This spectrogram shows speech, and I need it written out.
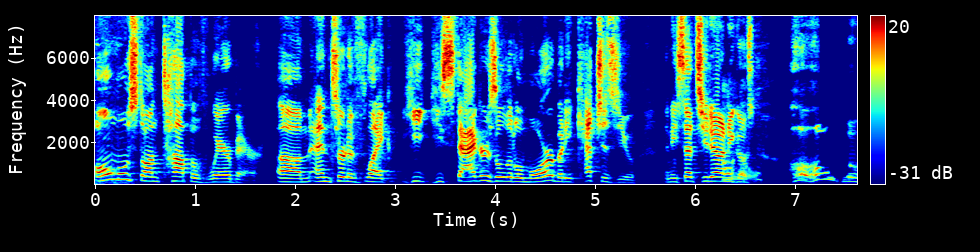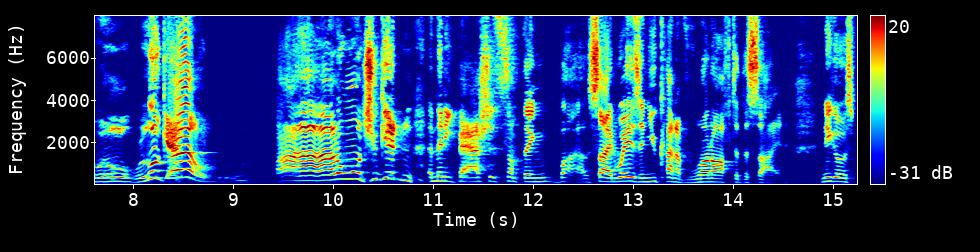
almost on top of Werebear, um, and sort of like he he staggers a little more, but he catches you and he sets you down. and he Oh. goes, "Oh, well, look out! I don't want you getting." And then he bashes something sideways, and you kind of run off to the side. And he goes,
